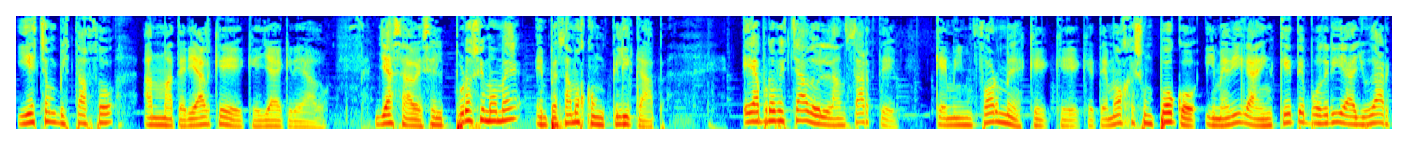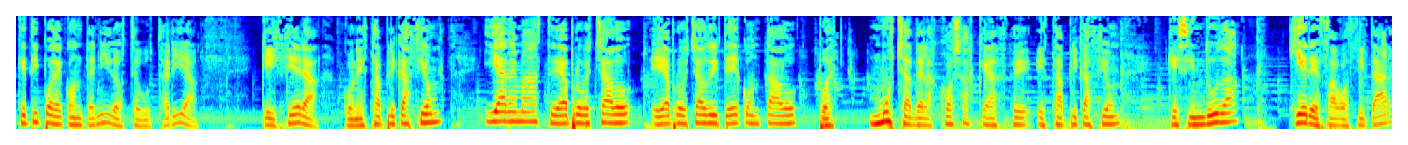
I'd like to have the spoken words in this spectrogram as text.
y echa un vistazo al material que, que ya he creado. Ya sabes, el próximo mes empezamos con ClickUp. He aprovechado el lanzarte que me informes, que, que, te mojes un poco y me digas en qué te podría ayudar, qué tipo de contenidos te gustaría que hiciera con esta aplicación y además te he aprovechado, he aprovechado y te he contado pues muchas de las cosas que hace esta aplicación que sin duda quiere fagocitar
